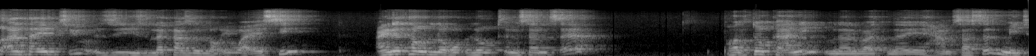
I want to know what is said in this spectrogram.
ከዓ እንታይ ምፅኡ እዚ ዝብለካ ዘለኹ ኢዋኤሲ ዓይነታዊ ለውጢ ምስ ኣምፀ ፓልቶ ከዓኒ ምናልባት ናይ ሓምሳ ሰብ ሚእቲ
